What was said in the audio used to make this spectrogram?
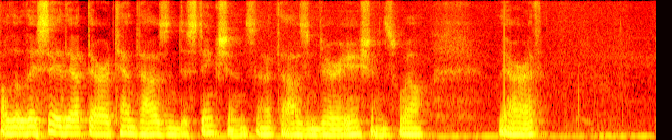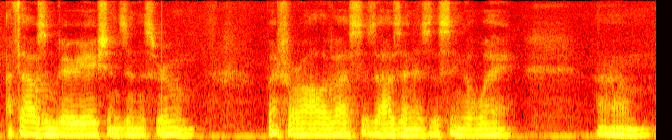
Although they say that there are 10,000 distinctions and a thousand variations, well, there are a thousand variations in this room. But for all of us, Zazen is the single way. Um,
